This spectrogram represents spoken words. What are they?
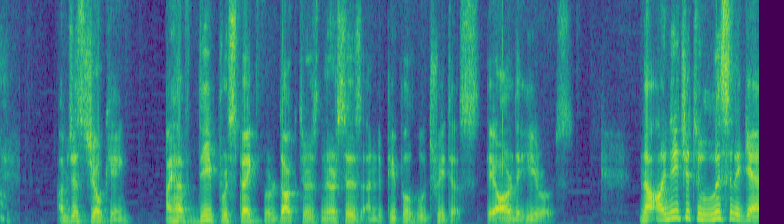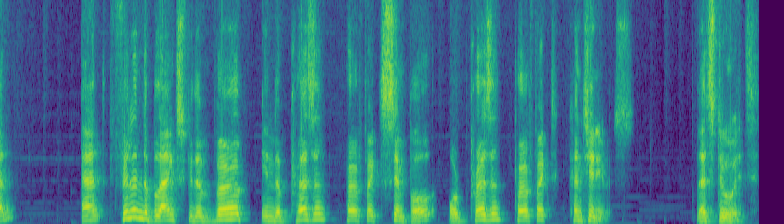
I'm just joking. I have deep respect for doctors, nurses, and the people who treat us. They are the heroes. Now, I need you to listen again and fill in the blanks with a verb in the present perfect simple or present perfect continuous. Let's do it.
